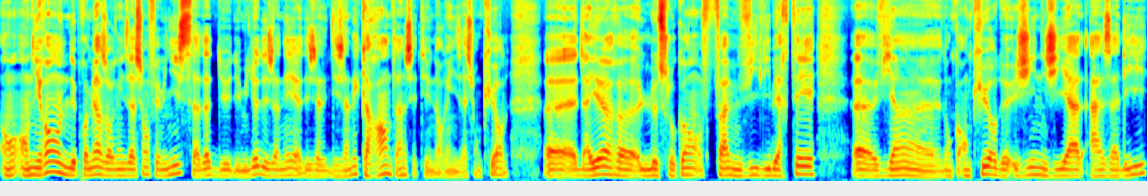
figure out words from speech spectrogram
en, Iran, une des premières organisations féministes, ça date du, milieu des années, des années 40, hein, c'était une organisation kurde. D'ailleurs, le slogan Femme, vie, liberté vient donc en kurde Jin Jihad Azadi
